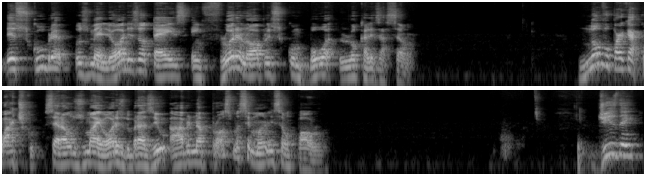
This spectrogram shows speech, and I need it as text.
Descubra os melhores hotéis em Florianópolis com boa localização. Novo parque aquático será um dos maiores do Brasil, abre na próxima semana em São Paulo. Disney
